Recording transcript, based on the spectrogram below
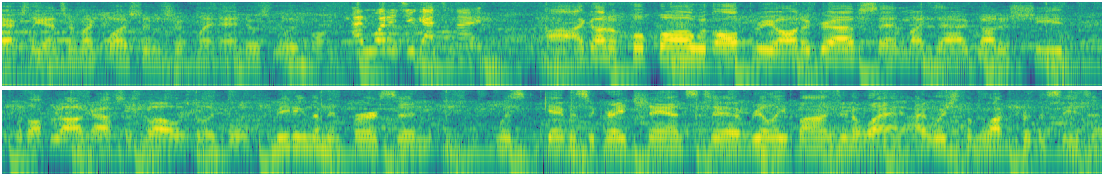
They actually answered my questions, shook my hand. It was really fun. And what did you get tonight? Uh, I got a football with all three autographs, and my dad got a sheet with all three autographs as well. It was really cool. Meeting them in person was gave us a great chance to really bond in a way. I wish them luck for the season.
